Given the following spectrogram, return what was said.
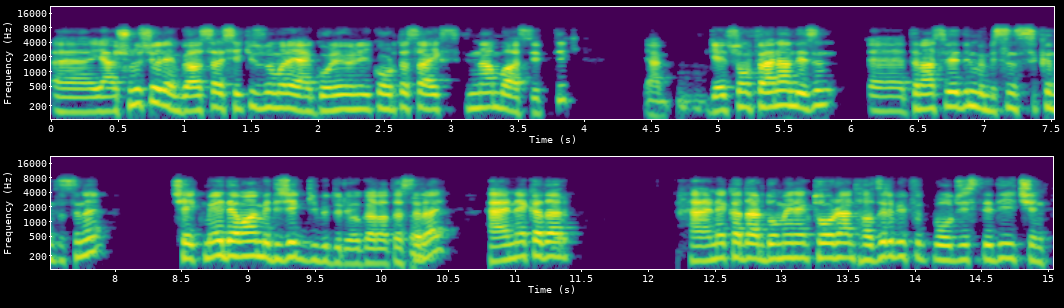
E, yani şunu söyleyeyim Galatasaray 8 numara yani gole yönelik orta saha eksikliğinden bahsettik. Yani Gedson Fernandez'in e, transfer edilmemesinin sıkıntısını çekmeye devam edecek gibi duruyor Galatasaray. Her ne kadar her ne kadar Domenic Torrent hazır bir futbolcu istediği için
